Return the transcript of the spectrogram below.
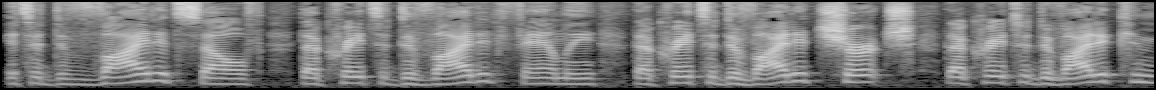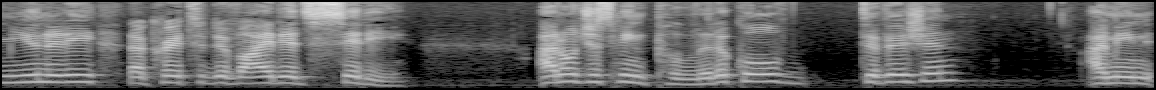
It's a divided self that creates a divided family, that creates a divided church, that creates a divided community, that creates a divided city. I don't just mean political division, I mean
